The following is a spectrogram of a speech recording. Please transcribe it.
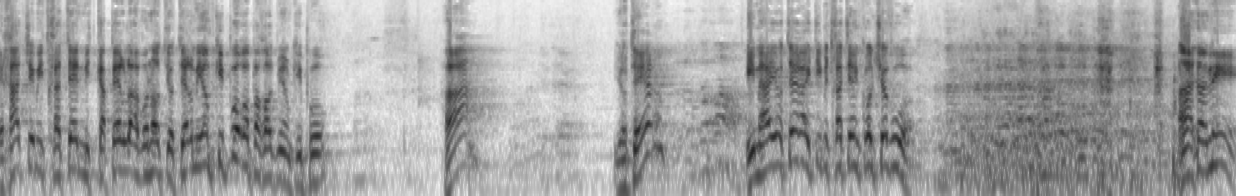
אחד שמתחתן מתכפר לו עוונות יותר מיום כיפור או פחות מיום כיפור? אה? יותר? אם היה יותר הייתי מתחתן כל שבוע. אדוני,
